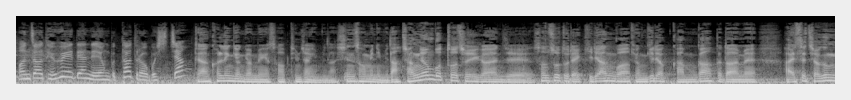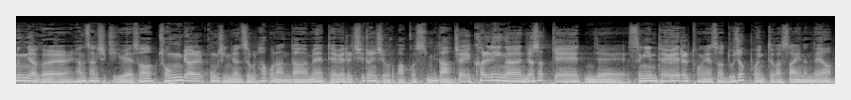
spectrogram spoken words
먼저 대회에 대한 내용부터 들어보시죠. 대한컬링경연맹의 사업팀장입니다. 신성민입니다. 작년부터 저희가 이제 선수들의 기량과 경기력 감각, 그 다음에 아이스 적응 능력을 향상시키기 위해서 종별 공식 연습을 하고 난 다음에 대회를 치르는 식으로 바꿨습니다. 저희 컬링은 6개의 이제 승인 대회를 통해서 누적 포인트가 쌓이는데요.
